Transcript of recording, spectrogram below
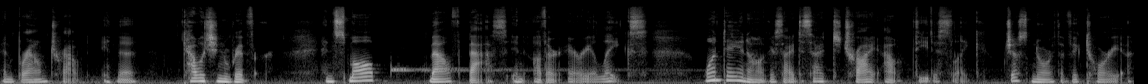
and brown trout in the Cowichan River and small mouth bass in other area lakes. One day in August, I decided to try out Thetis Lake, just north of Victoria.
